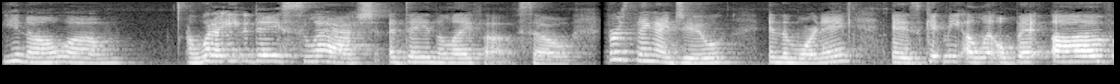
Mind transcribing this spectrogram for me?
you know, um, what I eat in a day slash a day in the life of. So first thing I do in the morning is get me a little bit of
